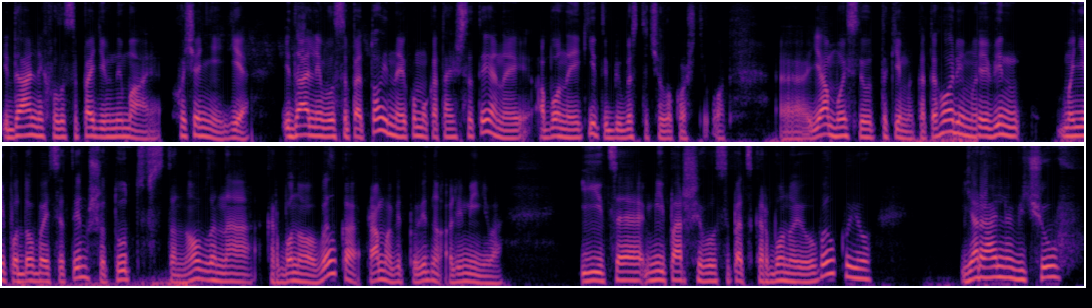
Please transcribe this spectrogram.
ідеальних велосипедів немає. Хоча ні, є. Ідеальний велосипед той, на якому катаєшся ти, або на який тобі вистачило коштів. От. Е, я мислю такими категоріями. Він мені подобається тим, що тут встановлена карбонова вилка, рама, відповідно, алюмінієва. І це мій перший велосипед з карбоновою вилкою. Я реально відчув,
